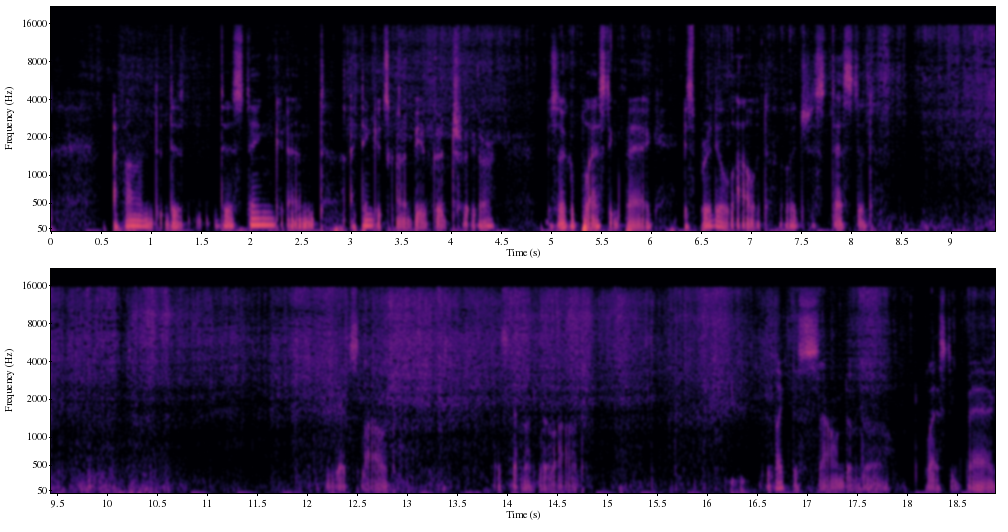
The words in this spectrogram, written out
I found this this thing, and I think it's gonna be a good trigger. It's like a plastic bag. It's pretty loud. Let's just test it. Gets loud. It's definitely loud. You like the sound of the plastic bag?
